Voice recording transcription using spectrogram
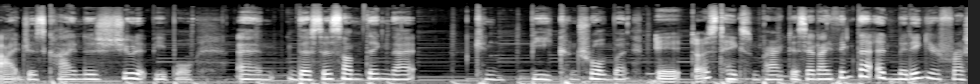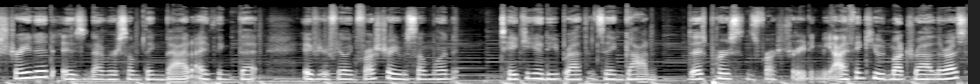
I just kind of shoot at people. And this is something that can be controlled, but it does take some practice. And I think that admitting you're frustrated is never something bad. I think that if you're feeling frustrated with someone, taking a deep breath and saying, God, this person's frustrating me. I think he would much rather us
